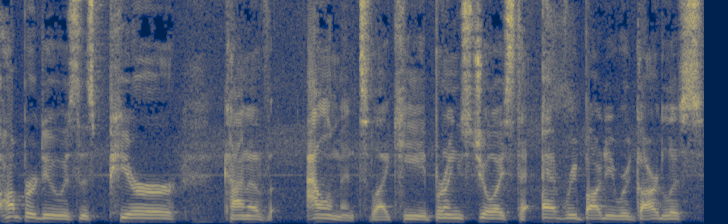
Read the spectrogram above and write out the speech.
Humperdoo is this pure kind of element. Like he brings joys to everybody, regardless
